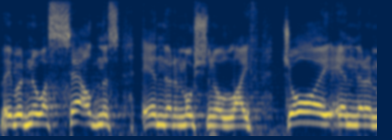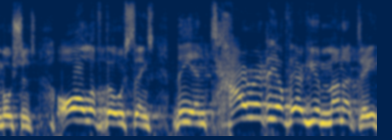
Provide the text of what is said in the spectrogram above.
They would know a settledness in their emotional life, joy in their emotions, all of those things. The entirety of their humanity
